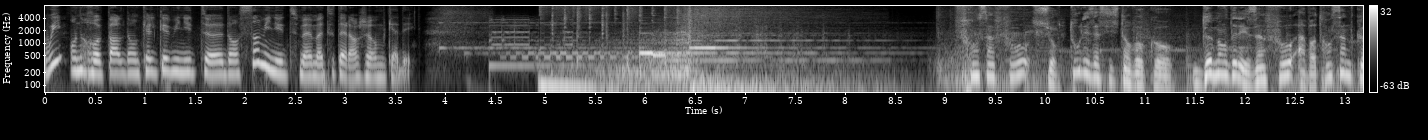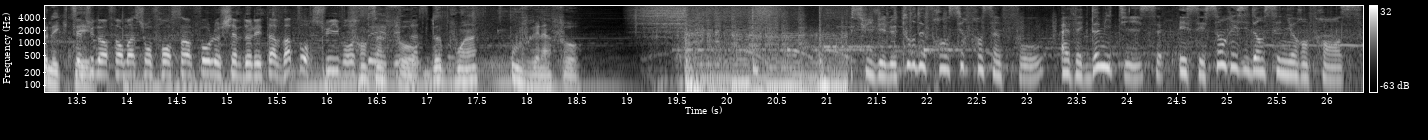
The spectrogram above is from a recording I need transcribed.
Oui, on en reparle dans quelques minutes, euh, dans cinq minutes même. À tout à l'heure, Jérôme Cadet. France Info sur tous les assistants vocaux. Demandez les infos à votre enceinte C'est connectée. une information France Info. Le chef de l'État va poursuivre France ses Info, deux points, ouvrez l'info. Suivez le Tour de France sur France Info avec Domitis et ses 100 résidences seniors en France.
